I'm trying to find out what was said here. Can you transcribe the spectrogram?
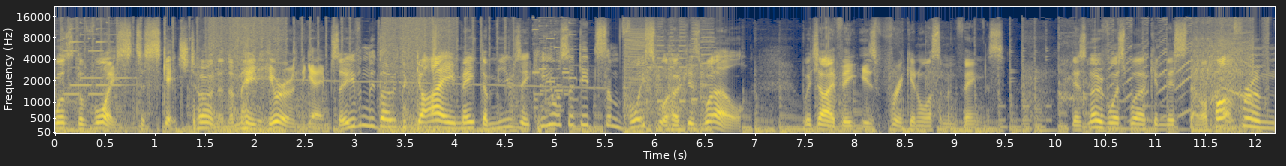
was the voice to Sketch Turner, the main hero in the game. So even though the guy made the music, he also did some voice work as well, which I think is freaking awesome and things. There's no voice work in this though, apart from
